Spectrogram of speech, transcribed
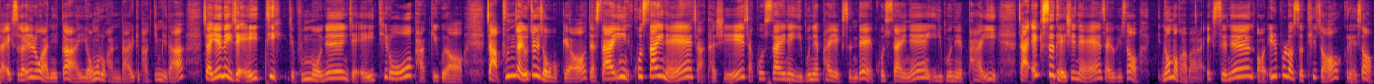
자, x가 1로 가니까 0으로 간다. 이렇게 바뀝니다. 자, 얘는 이제 at, 이제 분모는 이제 at로 바뀌고요. 자, 분자 이쪽에 적어 볼게요. 자, 사인, 코사인에 자, 다시 자, 코사인의 2분의 파이 x인데 코사인의 2분의 파이. 자, x 대신에 자, 여기서 넘어가 봐라. x는 어, 1 플러스 t죠. 그래서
